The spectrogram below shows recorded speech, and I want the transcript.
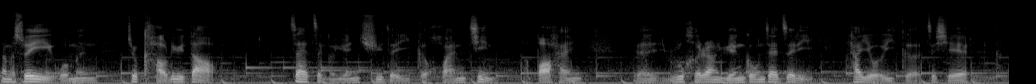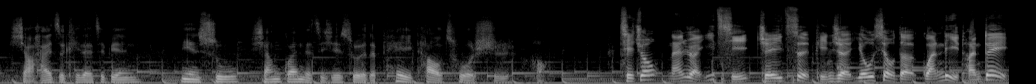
那么所以我们就考虑到在整个园区的一个环境啊，包含。呃，如何让员工在这里，他有一个这些小孩子可以在这边念书相关的这些所有的配套措施，好。其中南软一期这一次凭着优秀的管理团队，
